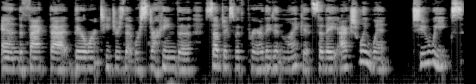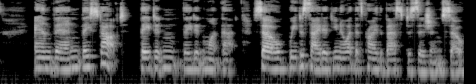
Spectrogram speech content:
And the fact that there weren't teachers that were starting the subjects with prayer, they didn't like it. So they actually went two weeks and then they stopped. They didn't, they didn't want that. So we decided, you know what, that's probably the best decision. So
